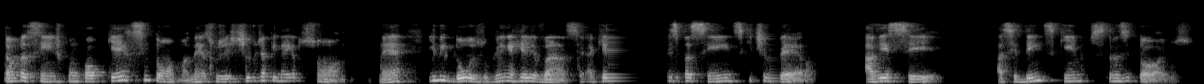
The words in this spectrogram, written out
Então, paciente com qualquer sintoma, né, sugestivo de apneia do sono, né, e no idoso ganha relevância aqueles pacientes que tiveram AVC, acidentes químicos transitórios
